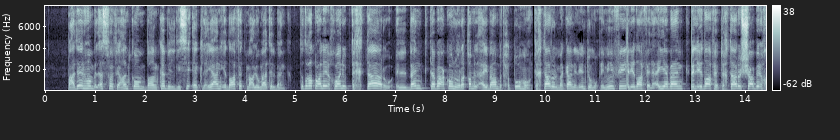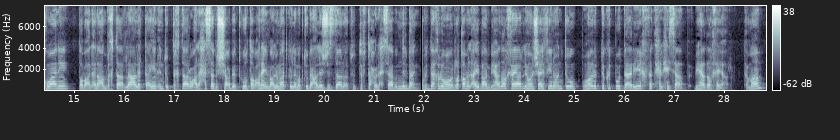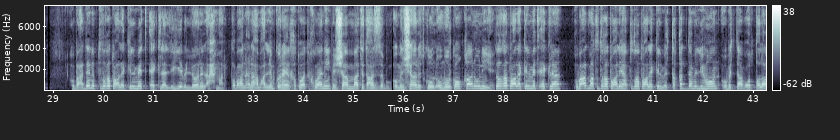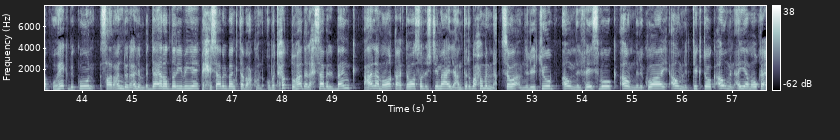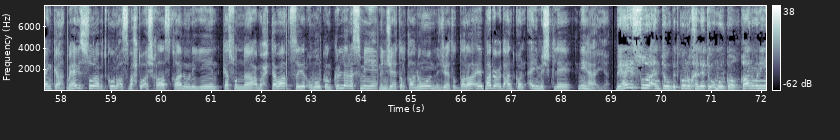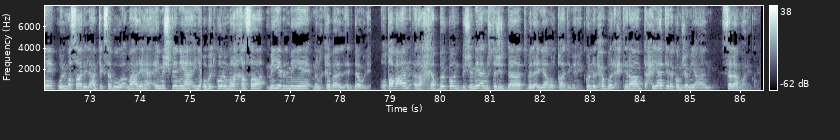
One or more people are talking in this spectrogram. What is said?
بعدين هون بالأسفل في عندكم بانكا بلقسي إكلا يعني إضافة معلومات البنك. بتضغطوا عليه إخواني وبتختاروا البنك تبعكم ورقم الأيبان بتحطوه هون. بتختاروا المكان اللي أنتم مقيمين فيه بالإضافة لأي بنك. بالإضافة بتختاروا الشعبه إخواني. طبعا أنا عم بختار لا على التعيين أنتم بتختاروا على حسب الشعبه بتكون طبعا هي المعلومات كلها مكتوبة على الجزدان وقت بتفتحوا الحساب من البنك. وبتدخلوا هون رقم الأيبان بهذا الخيار اللي هون شايفينه أنتم. وهون بتكتبوا تاريخ فتح الحساب بهذا الخيار. تمام؟ وبعدين بتضغطوا على كلمة ekle اللي هي باللون الأحمر. طبعا أنا عم علمكم هاي الخطوات إخواني من شان ما تتعذبوا ومن شان تكون اموركم قانونية. تضغطوا على كلمة ekle وبعد ما تضغطوا عليها بتضغطوا على كلمة تقدم اللي هون وبتتابعوا الطلب وهيك بيكون صار عندهم علم بالدائرة الضريبية بحساب البنك تبعكم وبتحطوا هذا الحساب البنك على مواقع التواصل الاجتماعي اللي عم تربحوا منها سواء من اليوتيوب أو من الفيسبوك أو من الكواي أو من التيك توك أو من أي موقع كان. وبهي الصورة بتكونوا أصبحتوا أشخاص قانونيين كصناع محتوى بتصير أموركم كلها رسمية من جهة القانون من جهة الضرائب ما بيعود عندكم أي مشكلة نهائيا. بهي بهي الصورة أنتم بتكونوا خليتوا اموركم قانونية والمصاري اللي عم تكسبوها. ما عليها أي مشكلة نهائية وبتكونوا مرخصة 100% من قبل الدولة. وطبعا راح خبركم بجميع المستجدات بالأيام القادمة. كل الحب والإحترام تحياتي لكم جميعا. سلام عليكم.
